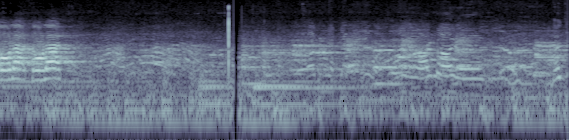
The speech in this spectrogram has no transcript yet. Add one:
努力努力。我今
